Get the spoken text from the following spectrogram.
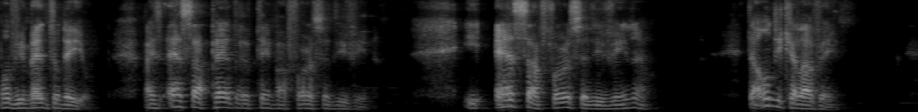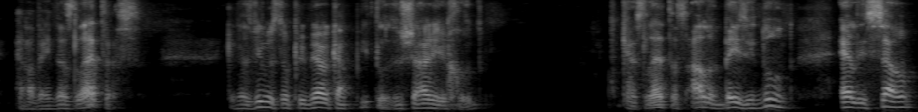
movimento nenhum. Mas essa pedra tem uma força divina. E essa força divina, da onde que ela vem? Ela vem das letras, que nós vimos no primeiro capítulo do Shari Yichud, que as letras Aleph, Beis e Nun, elas são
